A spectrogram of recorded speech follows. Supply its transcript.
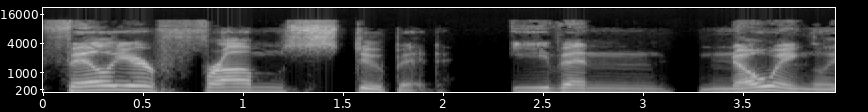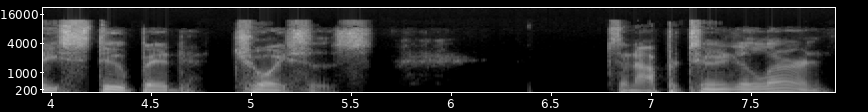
failure from stupid, even knowingly stupid choices. It's an opportunity to learn.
